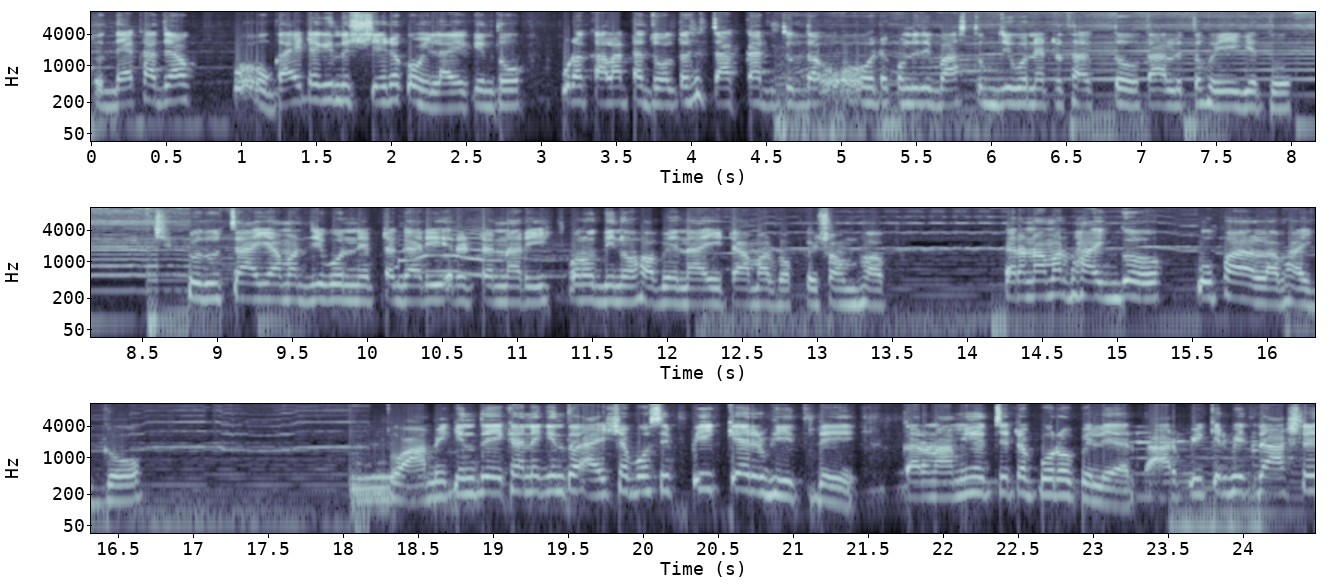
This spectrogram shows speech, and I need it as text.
তো দেখা যাক। ও, গাড়িটা কিন্তু সেরকমই লাগে কিন্তু। পুরো কালারটা জ্বলতেছে, চাক্কার যুদ্ধ। ও এরকম যদি বাস্তব জীবনে একটা থাকতো, তাহলে তো হয়েই যেত। শুধু চাই আমার জীবনে একটা গাড়ি, আর একটা নারী। কোনোদিনও হবে না, এটা আমার পক্ষে সম্ভব। কারণ আমার ভাগ্য কুফালা ভাগ্য। তো আমি কিন্তু এখানে কিন্তু আইসা বসি পিকের ভিতরে, কারণ আমি হচ্ছে একটা পুরো প্লেয়ার আর পিকের ভিতরে আসলে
